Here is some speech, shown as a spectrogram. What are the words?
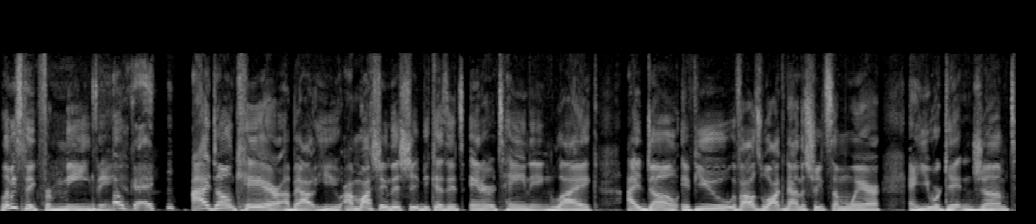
Let me speak for me then. Mm-hmm. Okay. I don't care about you. I'm watching this shit because it's entertaining. Like I don't. If you, if I was walking down the street somewhere and you were getting jumped,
